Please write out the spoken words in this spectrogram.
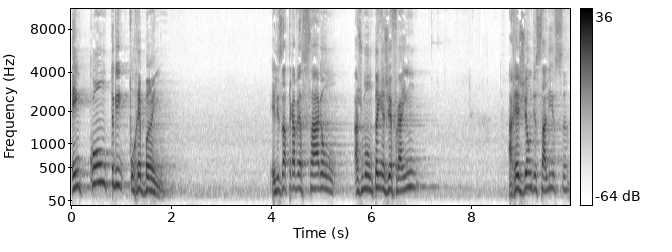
encontre o rebanho. Eles atravessaram as montanhas de Efraim, a região de Salissa,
